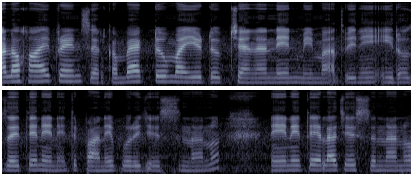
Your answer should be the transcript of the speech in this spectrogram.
Hello hi friends. Welcome back to my YouTube channel. నేను మీ మాధవిని. ఈరోజైతే నేనైతే పానీపూరి చేస్తున్నాను. నేనైతే ఎలా చేస్తున్నాను?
